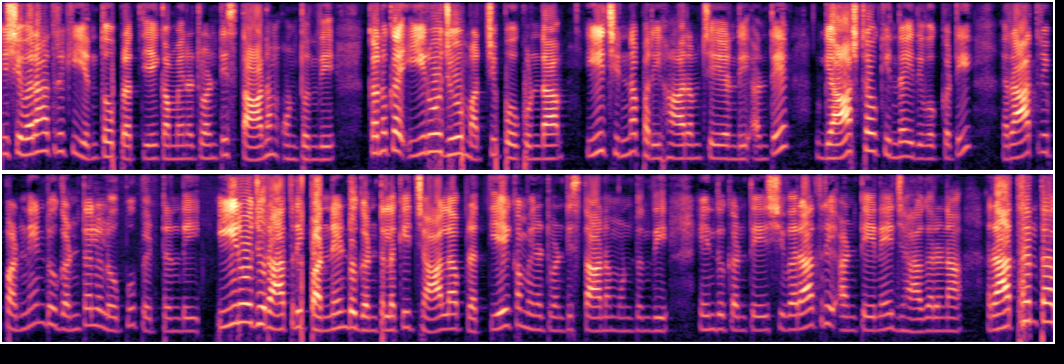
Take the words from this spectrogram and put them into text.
ఈ శివరాత్రికి ఎంతో ప్రత్యేకమైనటువంటి స్థానం ఉంటుంది. కనుక ఈరోజు మర్చిపోకుండా ఈ చిన్న పరిహారం చేయండి. అంటే గ్యాస్ స్టవ్ కింద ఇది ఒక్కటి రాత్రి పన్నెండు గంటల లోపు పెట్టండి. ఈరోజు రాత్రి పన్నెండు గంటలకి చాలా ప్రత్యేకమైనటువంటి స్థానం ఉంటుంది. ఎందుకంటే శివరాత్రి అంటేనే జాగరణ. రాత్రంతా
